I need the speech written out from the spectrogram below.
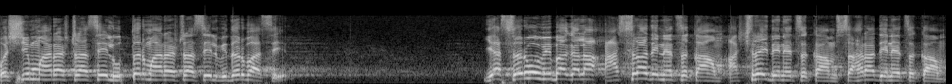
पश्चिम महाराष्ट्र असेल उत्तर महाराष्ट्र असेल विदर्भ असेल या सर्व विभागाला आसरा देण्याचं काम आश्रय देण्याचं काम सहारा देण्याचं काम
